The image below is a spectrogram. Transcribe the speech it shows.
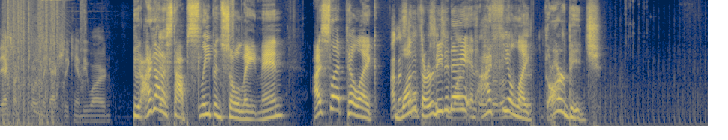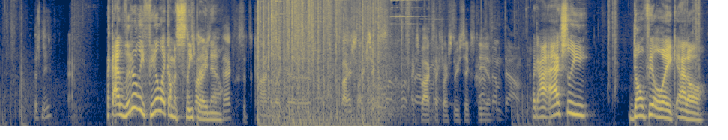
The Xbox controllers like actually can be wired. Dude, I gotta Yeah. stop sleeping so late, man. I slept till like I miss the old 1.30 today, and I feel like garbage. Just me. Like I literally feel like I'm asleep right now. Impact, 'cause it's kind of like a Xbox 360. Xbox, Xbox 360. Yeah. Like I actually don't feel awake at all.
